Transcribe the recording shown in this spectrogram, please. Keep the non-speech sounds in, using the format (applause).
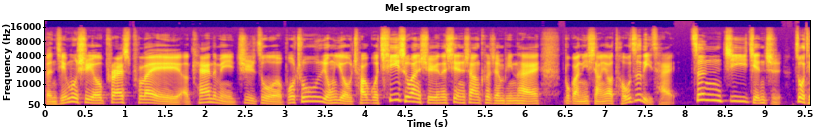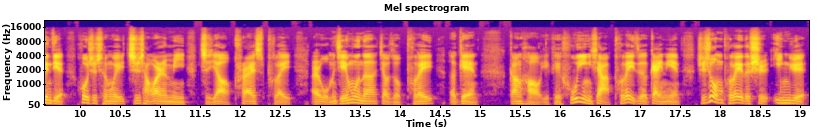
本节目是由 Press Play Academy 制作播出，拥有超过七十万学员的线上课程平台。不管你想要投资理财、增肌减脂、做甜点，或是成为职场万人迷，只要 Press Play。而我们节目呢，叫做 Play Again，刚好也可以呼应一下 Play 这个概念。只是我们 Play 的是音乐。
